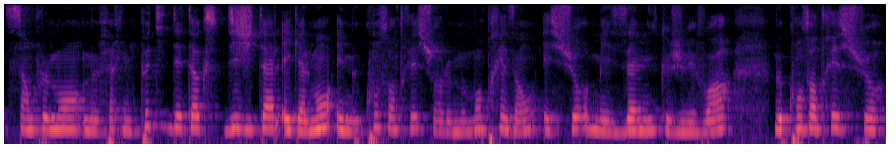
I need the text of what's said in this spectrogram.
simplement me faire une petite détox digitale également et me concentrer sur le moment présent et sur mes amis que je vais voir, me concentrer sur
